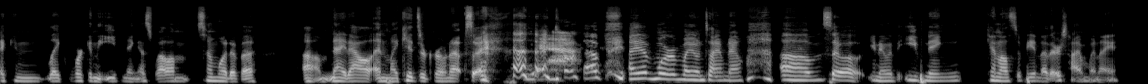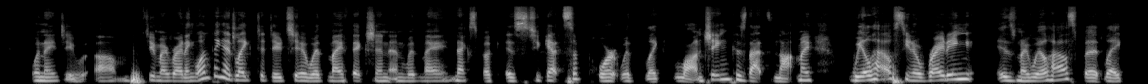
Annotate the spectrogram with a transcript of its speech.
I can like work in the evening as well. I'm somewhat of a um, night owl, and my kids are grown up, so I, don't have I have more of my own time now. Um, so you know, the evening can also be another time when I when I do um, do my writing. One thing I'd like to do too with my fiction and with my next book is to get support with like launching because that's not my wheelhouse. You know, writing is my wheelhouse, but like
